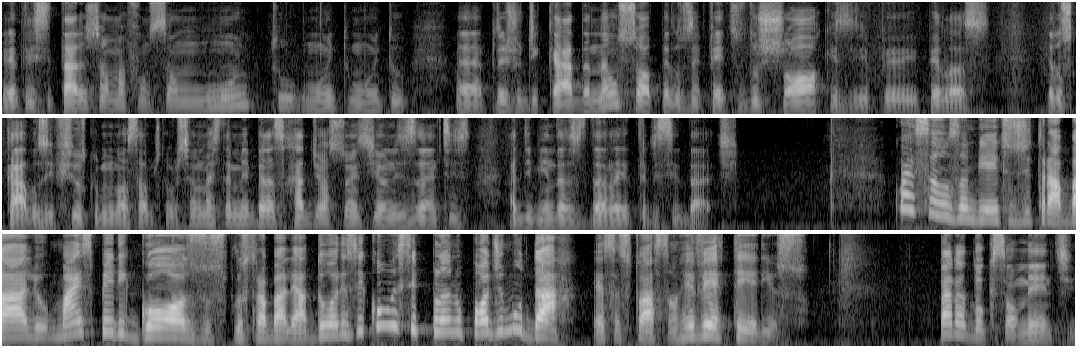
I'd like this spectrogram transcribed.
Eletricitários são uma função muito, muito, muito eh, prejudicada, não só pelos efeitos dos choques e pelas, pelos cabos e fios, como nós estávamos conversando, mas também pelas radiações ionizantes advindas da eletricidade. Quais são os ambientes de trabalho mais perigosos para os trabalhadores e como esse plano pode mudar essa situação, reverter isso? Paradoxalmente,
